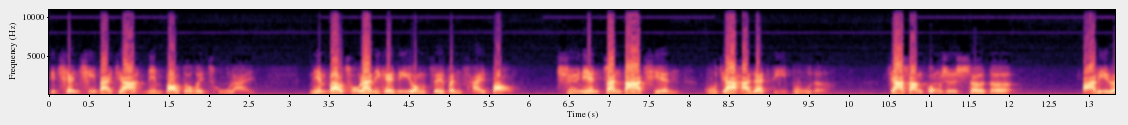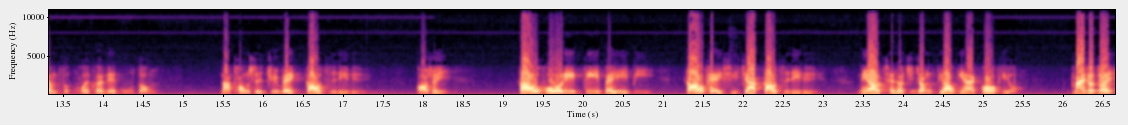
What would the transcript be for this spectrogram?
一千七百家年报都会出来，年报出来，你可以利用这份财报，去年赚大钱，股价还在底部的，加上公司舍得把利润回馈给股东。那同时具备高值利率，哦，所以高获利、低倍益比、高配息加高值利率，你要找到这种条件的股票，买就对，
